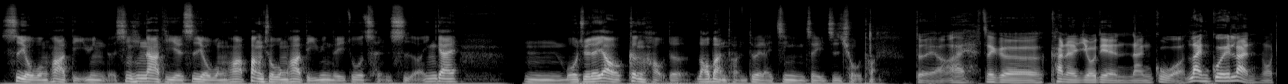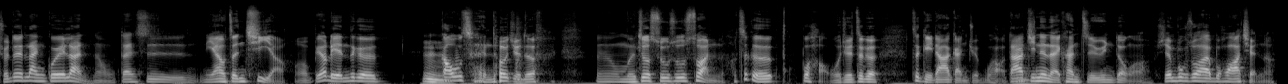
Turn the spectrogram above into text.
是有文化底蕴的，辛辛那提也是有文化棒球文化底蕴的一座城市啊，应该嗯，我觉得要有更好的老板团队来经营这一支球团。对啊，哎，这个看了有点难过啊。烂归烂哦，绝对烂归烂哦，但是你要争气啊哦，不要连这个高层都觉得，嗯、呃，我们就输输算了，这个不好。我觉得这个这给大家感觉不好。大家今天来看职业运动哦，先不说还不花钱了，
